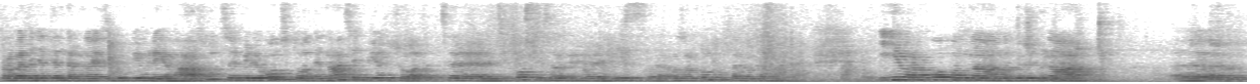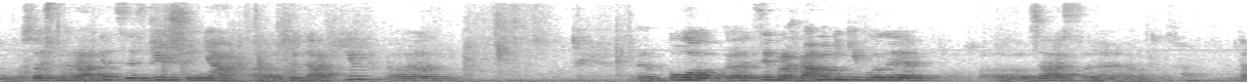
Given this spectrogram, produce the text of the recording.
проведення тендерної закупівлі газу це мільйон 111 500. Це ці кошти е, із розрахунку перевиконання. І врахована добовідна е, селищної ради це збільшення е, видатків е, е, по е, цим програмам, які були е, зараз е, да,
